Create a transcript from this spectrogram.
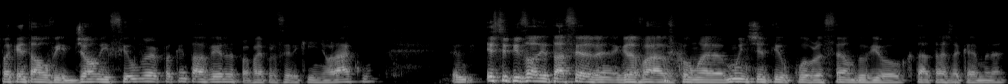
Para quem está a ouvir, Jomi Silver, para quem está a ver, vai aparecer aqui em Oráculo. Um, Este episódio está a ser gravado com a muito gentil colaboração do Diogo, que está atrás da câmara.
